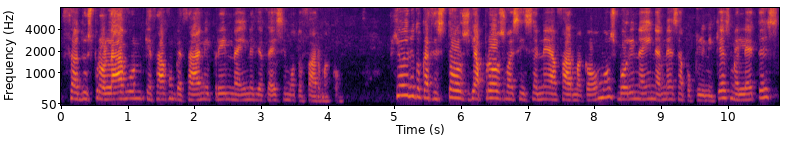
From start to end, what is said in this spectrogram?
θα τους προλάβουν και θα έχουν πεθάνει πριν να είναι διαθέσιμο το φάρμακο. Ποιο είναι το καθεστώς για πρόσβαση σε νέα φάρμακα όμως, μπορεί να είναι μέσα από κλινικές μελέτες,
